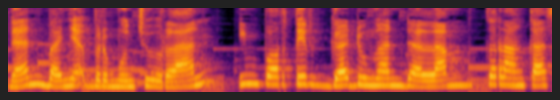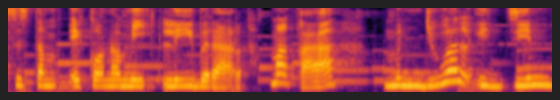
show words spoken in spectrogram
dan banyak bermunculan importir gadungan dalam kerangka sistem ekonomi liberal. Maka, menjual izin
